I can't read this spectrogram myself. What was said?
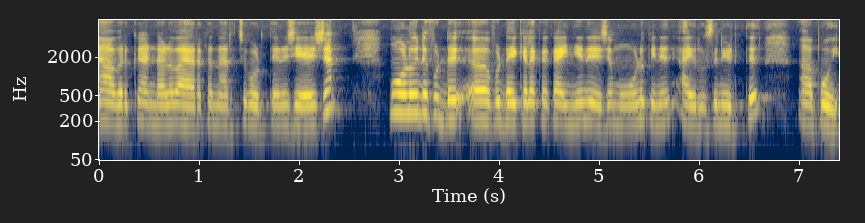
ഞാൻ അവർക്ക് രണ്ടാൾ വയറൊക്കെ നിറച്ച് കൊടുത്തതിന് ശേഷം മോളുവിന്റെ ഫുഡ് ഫുഡ് കഴിക്കലൊക്കെ കഴിഞ്ഞതിന് ശേഷം മോൾ പിന്നെ ഐറൂസിനെ എടുത്ത് പോയി.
